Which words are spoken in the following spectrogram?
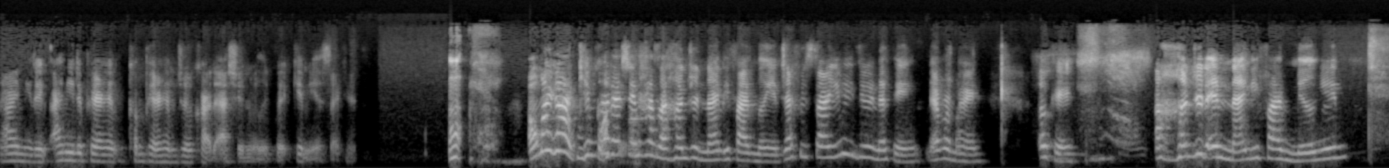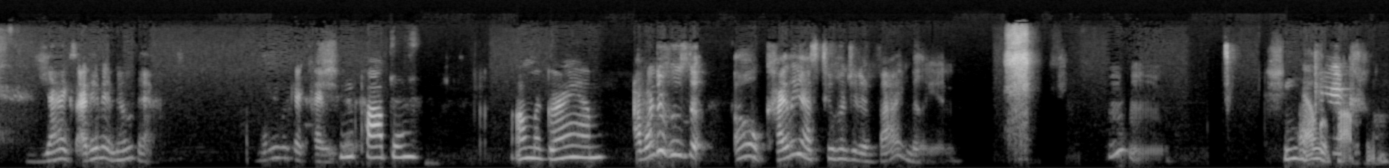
I need to I need to pair him compare him to a Kardashian really quick. Give me a second. Oh my God, Kim Kardashian has 195 million. Jeffree Star, you ain't doing nothing. Never mind. Okay, 195 million. Yikes! I didn't know that. Let me look at Kylie. she popping on the gram I wonder who's the. Oh, Kylie has 205 million. Hmm. she hella Okay. popping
